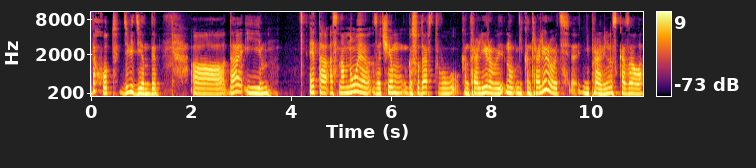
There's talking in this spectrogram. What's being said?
доход, дивиденды. Да, и это основное, зачем государству контролировать, ну, не контролировать, неправильно сказала,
